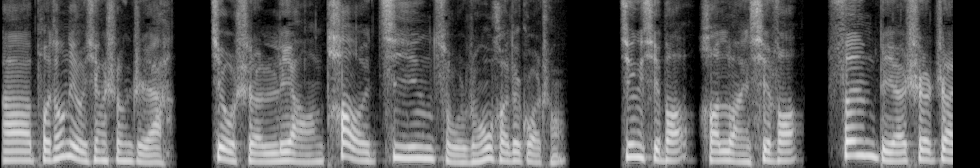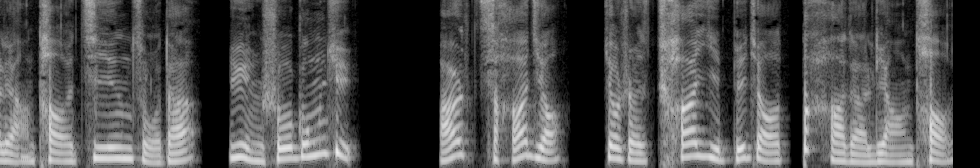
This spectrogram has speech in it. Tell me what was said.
啊，普通的有性生殖呀，就是两套基因组融合的过程，精细胞和卵细胞分别是这两套基因组的运输工具，而杂交。就是差异比较大大的两套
